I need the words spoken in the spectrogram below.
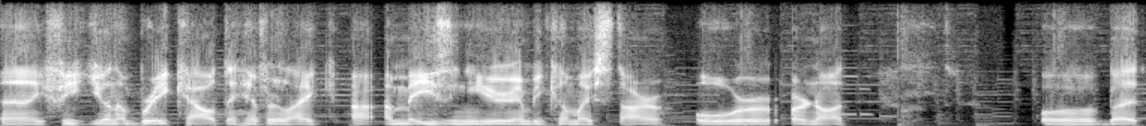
Uh, if he gonna break out and have a like uh, amazing year and become a star or or not. Uh, but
